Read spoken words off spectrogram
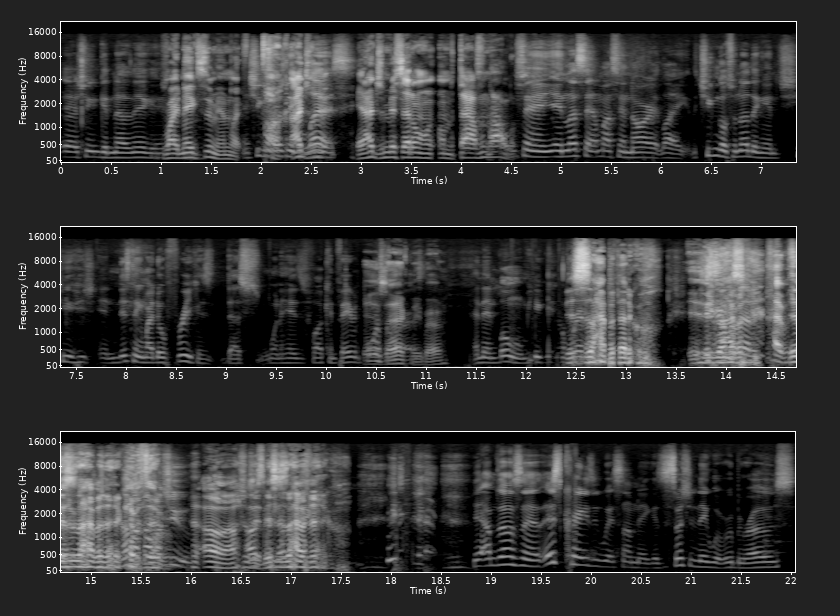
Yeah, she can get another nigga. right next to me. I'm like, And she can fuck, I nigga just, less. and I just missed that on on the thousand I'm dollars. saying, and let's say I'm not saying Nard, like she can go to another and she, and this thing might do free because that's one of his fucking favorite porn Exactly, bro. And then boom, he get no This is that. hypothetical. This is a hypo- This is a hypothetical. I'm talking about you. Oh, I was I gonna say this is saying nothing. hypothetical. Yeah, I'm just saying it's crazy with some niggas, especially the nigga with Rubi Rose.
